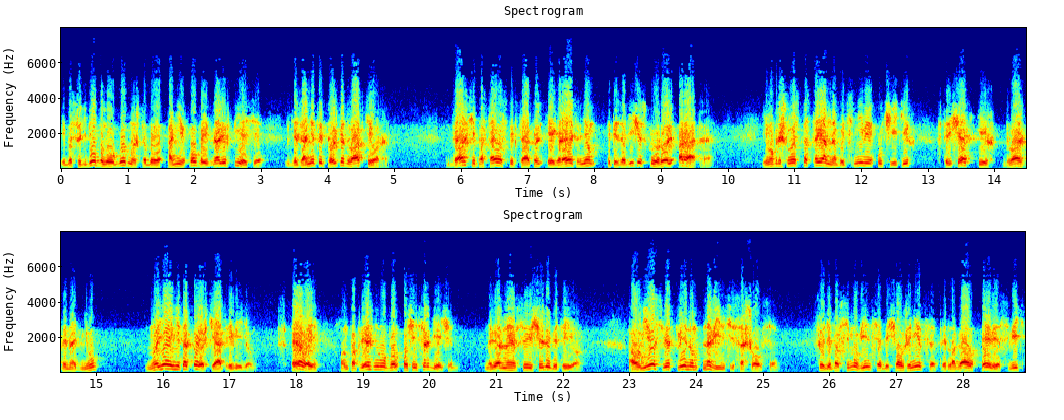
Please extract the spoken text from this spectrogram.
ибо судьбе было угодно, чтобы они оба играли в пьесе, где заняты только два актера. Дарси поставил спектакль и играет в нем эпизодическую роль оратора. Ему пришлось постоянно быть с ними, учить их, встречать их дважды на дню, но я и не такое в театре видел. С Элой он по-прежнему был очень сердечен. Наверное, все еще любит ее. А у нее свет клином на Винси сошелся. Судя по всему, Винси обещал жениться, предлагал Эве свить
